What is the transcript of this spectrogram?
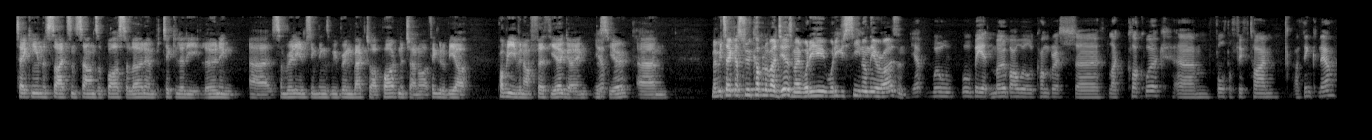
taking in the sights and sounds of Barcelona, and particularly learning uh, some really interesting things we bring back to our partner channel. I think it'll be our probably even our fifth year going this year. Um, maybe take us through a couple of ideas, mate. What are you What are you seeing on the horizon? Yep, we'll we'll be at Mobile World Congress uh, like clockwork, um, fourth or fifth time, I think now.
